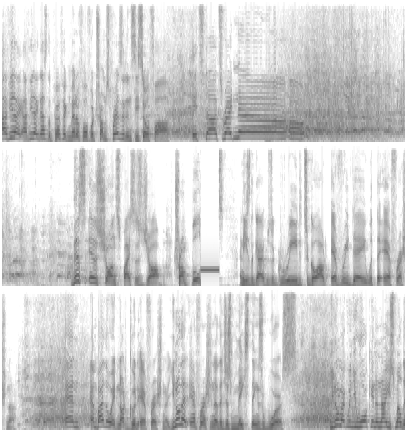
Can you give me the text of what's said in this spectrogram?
I feel like I feel like that's the perfect metaphor for Trump's presidency so far. It starts right now. This is Sean Spicer's job. Trump bull and he's the guy who's agreed to go out every day with the air freshener. and, and by the way, not good air freshener. You know that air freshener that just makes things worse? You know, like when you walk in and now you smell the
